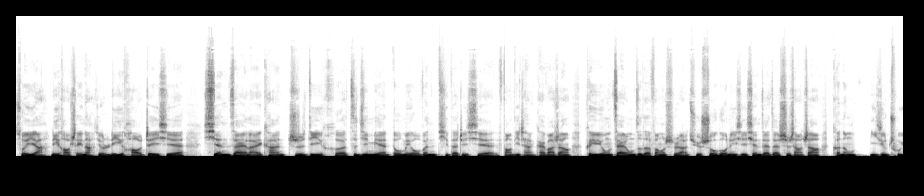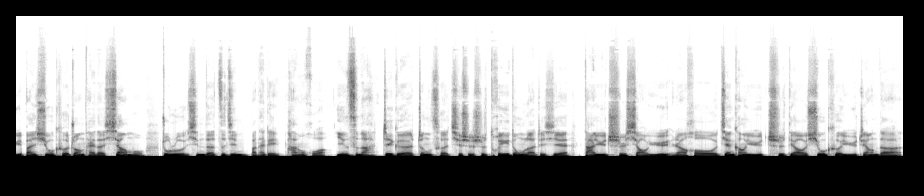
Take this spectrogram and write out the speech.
所以啊，利好谁呢？就是利好这些现在来看质地和资金面都没有问题的这些房地产开发商，可以用再融资的方式啊，去收购那些现在在市场上可能已经处于半休克状态的项目，注入新的资金，把它给盘活。因此呢，这个政策其实是推动了这些大鱼吃小鱼，然后健康鱼吃掉休克鱼这样的。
